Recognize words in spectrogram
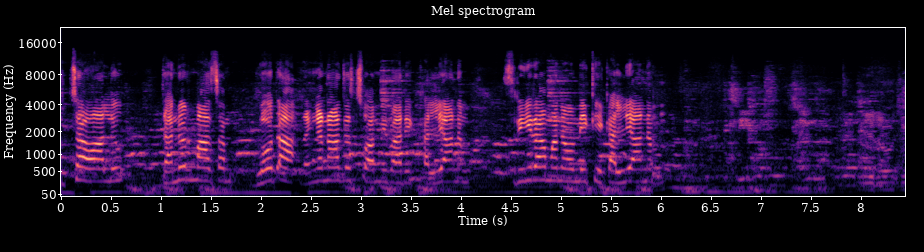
ఉత్సవాలు ధనుర్మాసం గోదా రంగనాథ స్వామి వారి కళ్యాణం శ్రీరామనవమికి కళ్యాణం. ఈరోజు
